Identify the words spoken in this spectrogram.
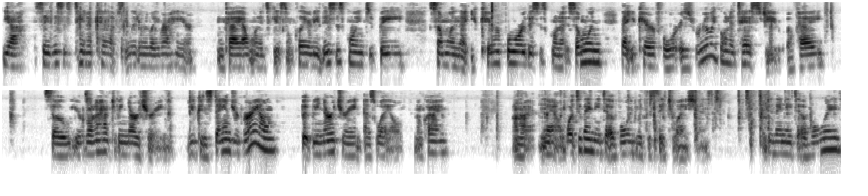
Yeah. See, this is 10 of cups literally right here. Okay, I wanted to get some clarity. This is going to be someone that you care for. This is going to, someone that you care for is really going to test you. Okay, so you're going to have to be nurturing. You can stand your ground, but be nurturing as well. Okay, all right, now what do they need to avoid with the situation? What do they need to avoid?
